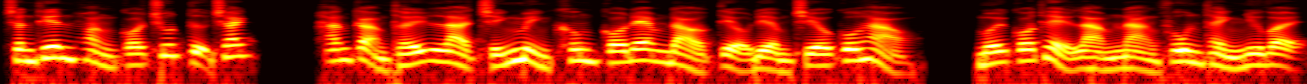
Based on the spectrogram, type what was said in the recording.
Trần Thiên Hoàng có chút tự trách, hắn cảm thấy là chính mình không có đem đảo tiểu điểm chiếu cố hảo, mới có thể làm nàng phun thành như vậy.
